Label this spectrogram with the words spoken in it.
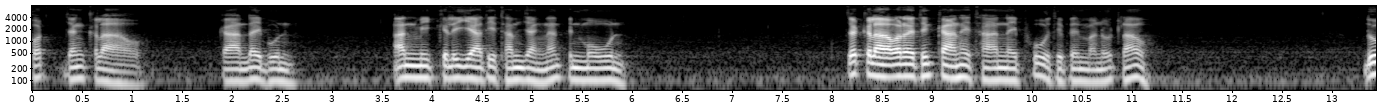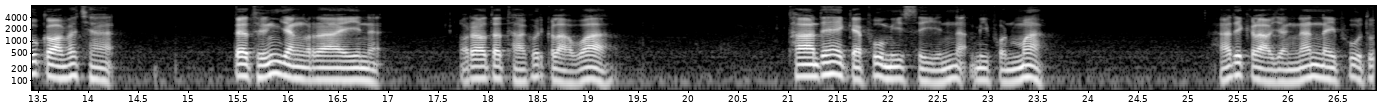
คตยังกล่าว การได้บุญ อันมีกิริยาที่ทำอย่างนั้นเป็นมูล จะกล่าวอะไรถึงการให้ทานในผู้ที่เป็นมนุษย์เล่า ดูก่อนพระชาแต่ถึงอย่างไรนะ่ะ เราตถาคตกล่าวว่า ทานที่ให้แก่ผู้มีศีลมีผลมาก หาได้กล่าวอย่างนั้นในผู้ทุ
